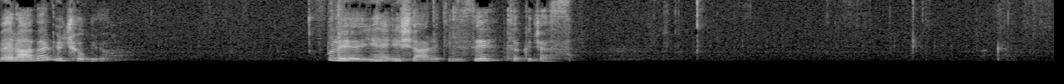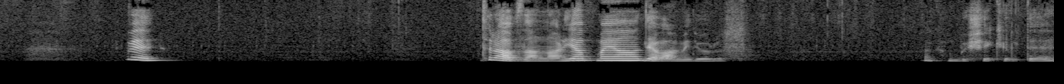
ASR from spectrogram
beraber 3 oluyor. Buraya yine işaretimizi takacağız. Ve trabzanlar yapmaya devam ediyoruz. Bakın bu şekilde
